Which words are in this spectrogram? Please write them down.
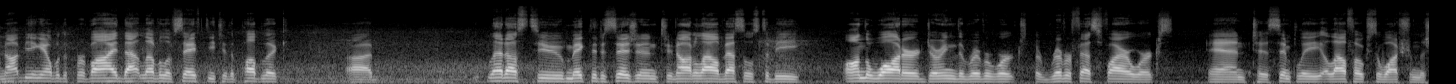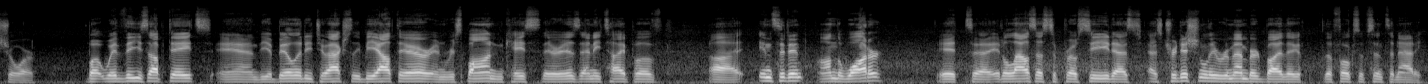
Not being able to provide that level of safety to the public uh, led us to make the decision to not allow vessels to be on the water during the Riverworks, uh, Riverfest fireworks and to simply allow folks to watch from the shore. But with these updates and the ability to actually be out there and respond in case there is any type of uh, incident on the water, it, uh, it allows us to proceed as, as traditionally remembered by the, the folks of Cincinnati.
